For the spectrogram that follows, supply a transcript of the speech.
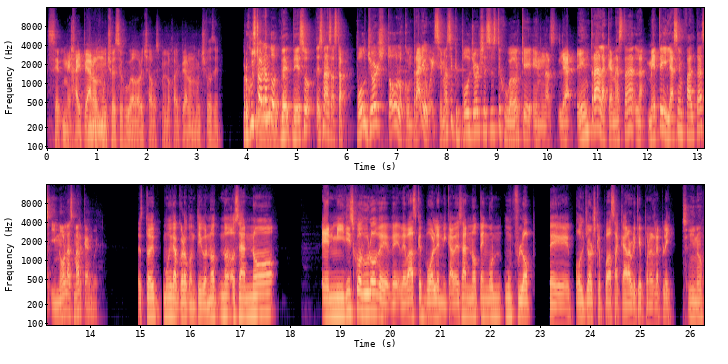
Se- me hypearon Mm. mucho ese jugador, chavos. Me lo hypearon mucho. Pues sí. Pero justo hablando de, eso, es más, hasta Paul George, todo lo contrario, güey. Se me hace que Paul George es este jugador que en las, le entra a la canasta, la mete y le hacen faltas y no las marcan, güey. Estoy muy de acuerdo contigo. No, no, o sea, no. En mi disco duro de, de, de básquetbol, en mi cabeza, no tengo un, un flop de Paul George que pueda sacar ahorita y ponerle play. Sí, ¿no?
